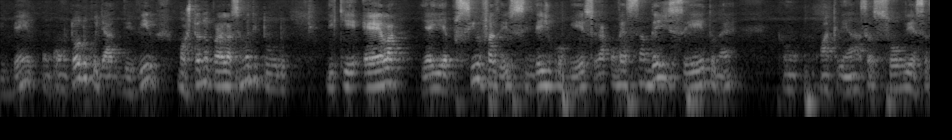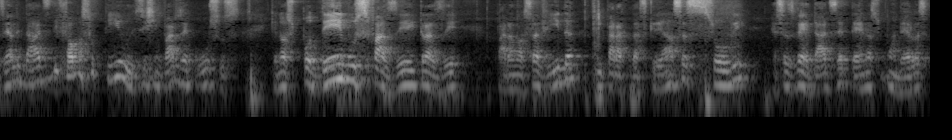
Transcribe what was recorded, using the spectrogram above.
e bem, com, com todo o cuidado devido, mostrando para ela, acima de tudo, de que ela, e aí é possível fazer isso sim, desde o começo, já conversando desde cedo, né, com, com a criança sobre essas realidades de forma sutil. Existem vários recursos que nós podemos fazer e trazer para a nossa vida e para das crianças sobre essas verdades eternas, uma delas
